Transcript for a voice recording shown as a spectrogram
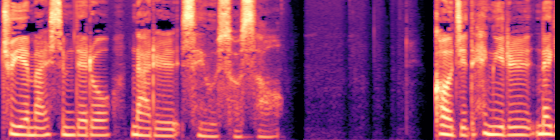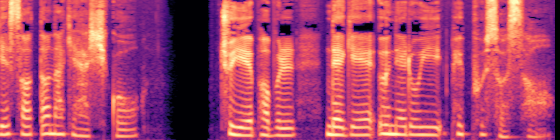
주의 말씀대로 나를 세우소서. 거짓 행위를 내게서 떠나게 하시고 주의 법을 내게 은혜로이 베푸소서.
